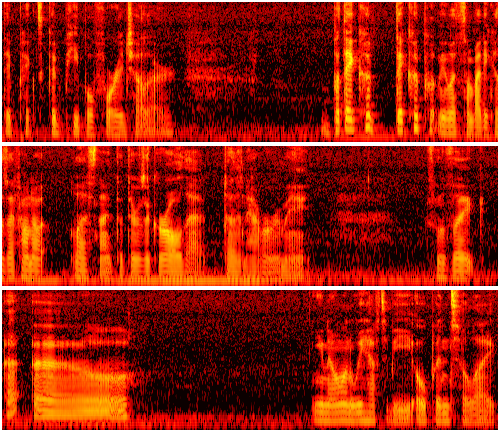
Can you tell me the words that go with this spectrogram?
they picked good people for each other. But they could they could put me with somebody because I found out last night that there's a girl that doesn't have a roommate. So I was like, uh-oh. You know, and we have to be open to like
